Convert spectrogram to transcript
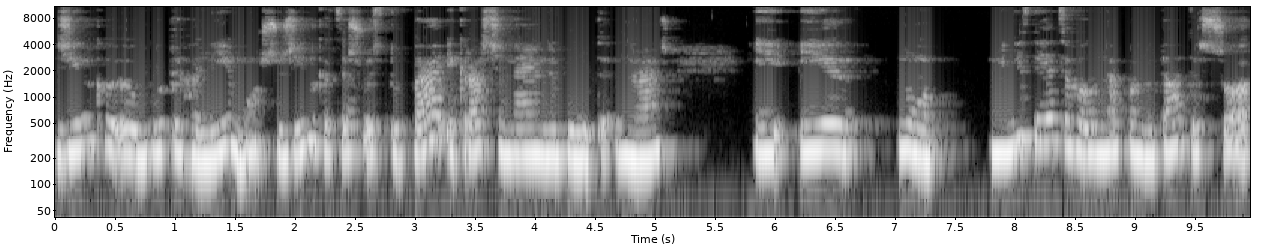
жінкою бути галімо, що жінка це щось тупе і краще нею не бути. знаєш. І, і ну, мені здається, головне пам'ятати, що.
